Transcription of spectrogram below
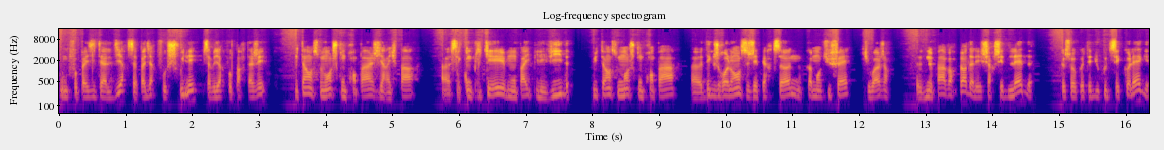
Donc faut pas hésiter à le dire. Ça veut pas dire qu'il faut chouiner, ça veut dire qu'il faut partager. Putain, en ce moment je comprends pas, j'y arrive pas, euh, c'est compliqué, mon pipe il est vide. Putain, en ce moment je comprends pas. dès que je relance, j'ai personne. Comment tu fais? Tu vois, genre ne pas avoir peur d'aller chercher de l'aide, que ce soit aux côtés du coup de ses collègues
